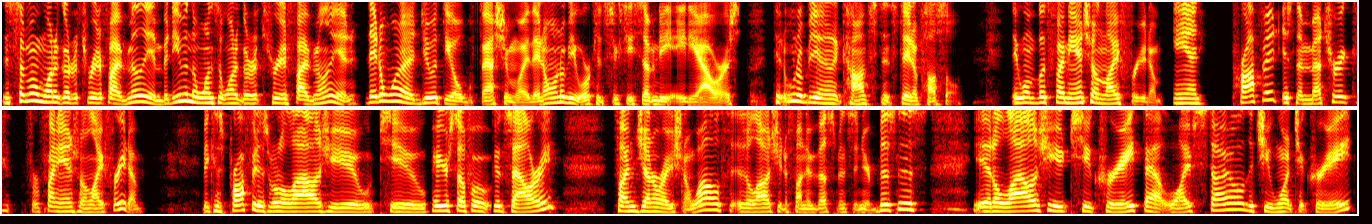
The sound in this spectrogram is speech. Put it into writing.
and some of them want to go to three to five million. But even the ones that want to go to three to five million, they don't want to do it the old fashioned way. They don't want to be working 60, 70, 80 hours. They don't want to be in a constant state of hustle. They want both financial and life freedom. And profit is the metric for financial and life freedom because profit is what allows you to pay yourself a good salary fund generational wealth. It allows you to fund investments in your business. It allows you to create that lifestyle that you want to create.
